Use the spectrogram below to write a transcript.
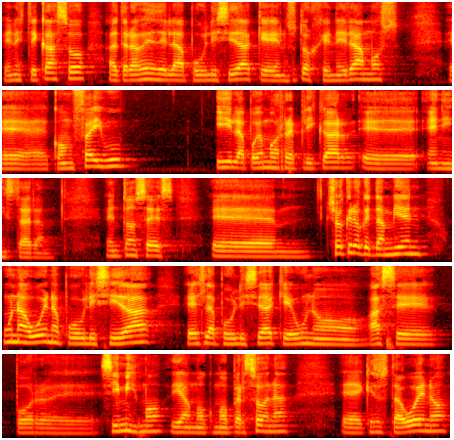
en este caso a través de la publicidad que nosotros generamos eh, con Facebook y la podemos replicar eh, en Instagram. Entonces, yo creo que también una buena publicidad es la publicidad que uno hace por eh, sí mismo, digamos, como persona, eh, que eso está bueno,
